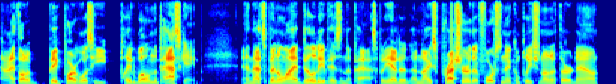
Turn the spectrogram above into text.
I thought a big part of it was he played well in the pass game, and that's been a liability of his in the past. But he had a, a nice pressure that forced an incompletion on a third down.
